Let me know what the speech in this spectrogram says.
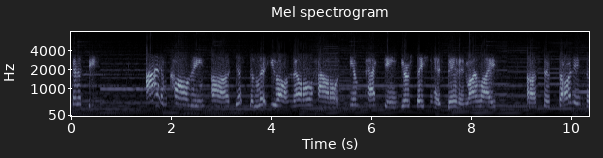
Tennessee. I am calling uh, just to let you all know how impacting your station has been in my life. Uh, since starting to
